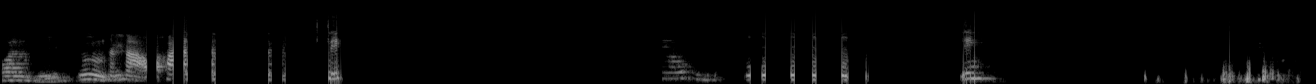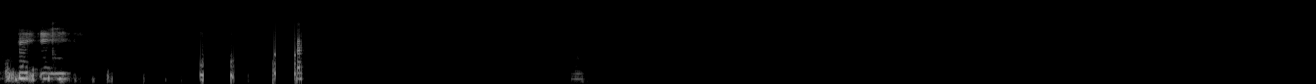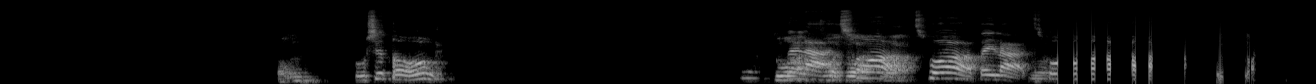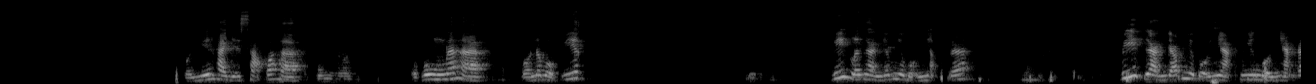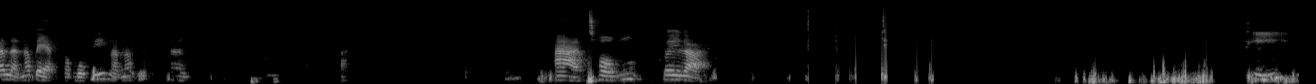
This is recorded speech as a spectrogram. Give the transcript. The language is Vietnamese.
问题，嗯，很好。换零第一， 不是懂。做对了，做做错错，对了，做错。Bộ dưới hai chữ sọc á hả? Bộ vuông đó hả? Bộ nó bộ viết. Viết là gần giống như bộ nhật đó. Viết gần giống như bộ nhật nhưng bộ nhật đó là nó bẹp còn bộ viết là nó à chống đây là thí,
